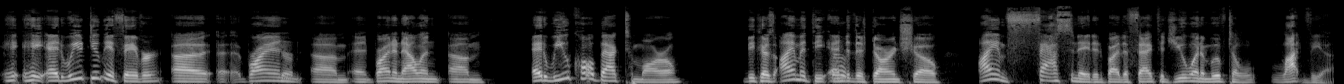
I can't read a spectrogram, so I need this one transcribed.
hey, hey, Ed, will you do me a favor? Uh, uh, Brian um, and Brian and Alan, um, Ed, will you call back tomorrow? Because I'm at the end of this darn show. I am fascinated by the fact that you want to move to Latvia.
